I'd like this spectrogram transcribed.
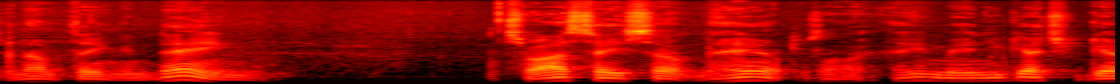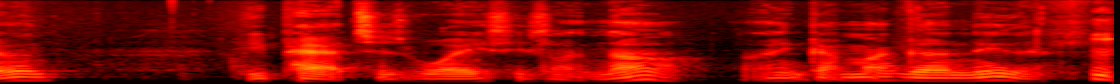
and I'm thinking, dang. So I say something to him. I was like, hey man, you got your gun? He pats his waist. He's like, no, I ain't got my gun neither.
